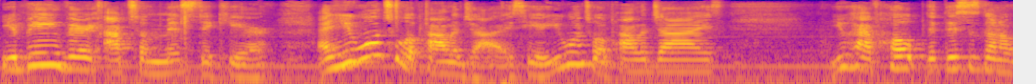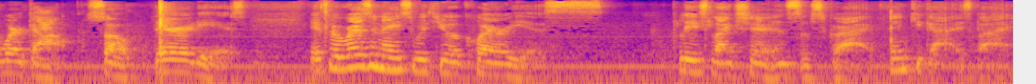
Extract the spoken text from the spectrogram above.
You're being very optimistic here. And you want to apologize here. You want to apologize. You have hope that this is going to work out. So, there it is. If it resonates with you, Aquarius, please like, share, and subscribe. Thank you guys. Bye.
